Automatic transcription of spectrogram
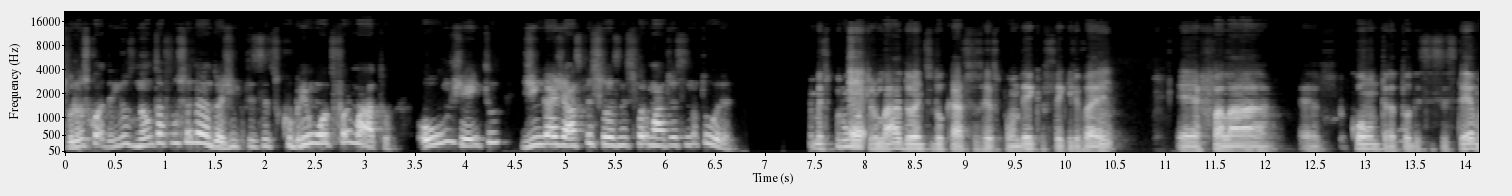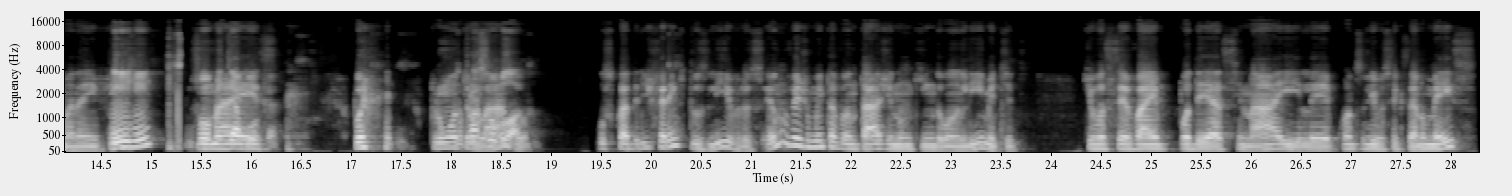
para os quadrinhos não está funcionando. A gente precisa descobrir um outro formato ou um jeito de engajar as pessoas nesse formato de assinatura. Mas por um é... outro lado, antes do Cassius responder, que eu sei que ele vai hum. é, falar é, contra todo esse sistema, né? Enfim. Uhum. Vou mas... meter a boca. Por, por um outro lado, bloco. os quadrinhos, diferentes dos livros, eu não vejo muita vantagem num Kindle Unlimited, que você vai poder assinar e ler quantos livros você quiser no mês,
